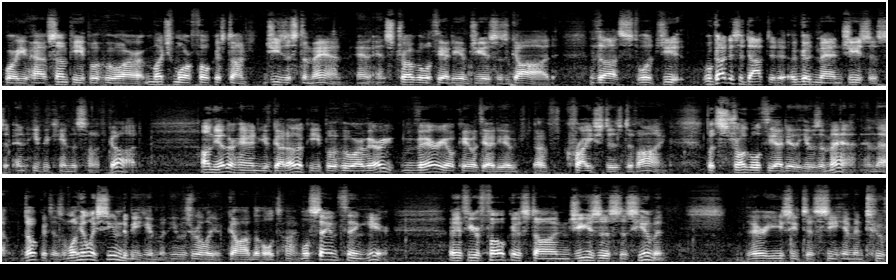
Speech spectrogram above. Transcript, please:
where you have some people who are much more focused on Jesus the man and, and struggle with the idea of Jesus as God. Thus, well, well, God just adopted a good man, Jesus, and he became the Son of God. On the other hand, you've got other people who are very, very okay with the idea of, of Christ as divine, but struggle with the idea that he was a man and that docetism. Well, he only seemed to be human. He was really a God the whole time. Well, same thing here. If you're focused on Jesus as human, very easy to see him in two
